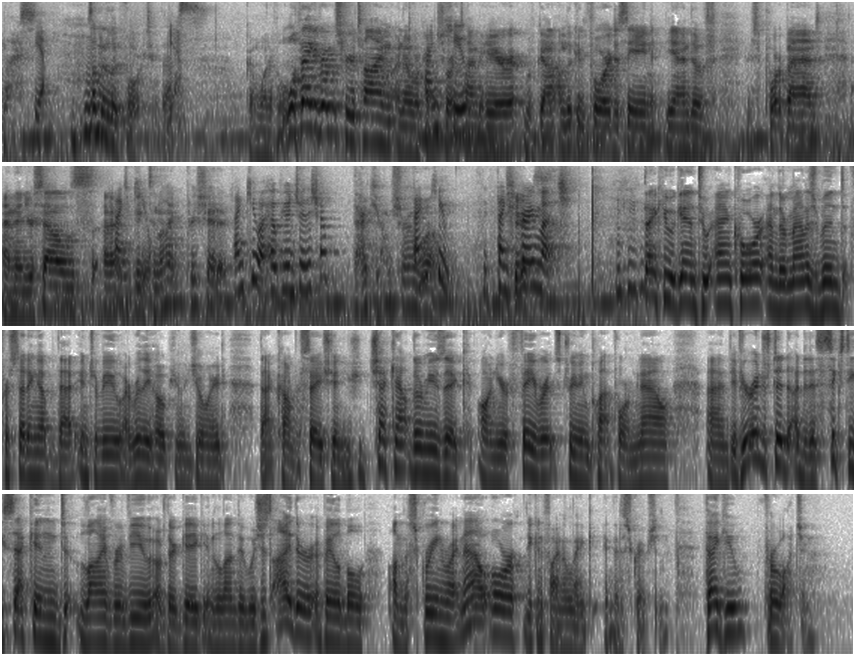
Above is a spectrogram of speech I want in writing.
Nice. Yeah. Something to look forward to. That's Yes. Okay, wonderful. Well, thank you very much for your time. I know we're kind of short you. time here. We've got. I'm looking forward to seeing the end of your support band and then yourselves uh, speak tonight. Appreciate it. Thank you. I hope you enjoy the show. Thank you. I'm sure I Thank you. Thank you very much. Thank you again to Ankor and their management for setting up that interview. I really hope you enjoyed that conversation. You should check out their music on your favorite streaming platform now. And if you're interested, I did a 60 second live review of their gig in London, which is either available on the screen right now or you can find a link in the description. Thank you for watching.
